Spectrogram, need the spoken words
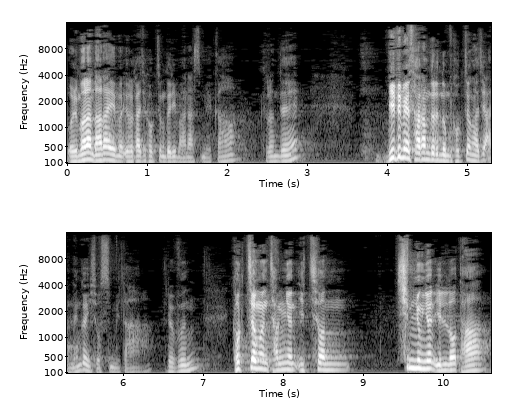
얼마나 나라에 여러 가지 걱정들이 많았습니까? 그런데 믿음의 사람들은 너무 걱정하지 않는 것이 좋습니다. 여러분, 걱정은 작년 2016년 일로 다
